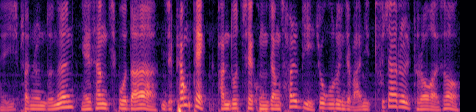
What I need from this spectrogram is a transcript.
예, 23년도는 예상치보다 이제 평택 반도체 공장 설비 쪽으로 이제 많이 투자를 들어가서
